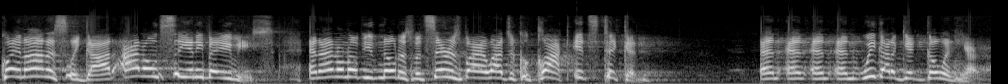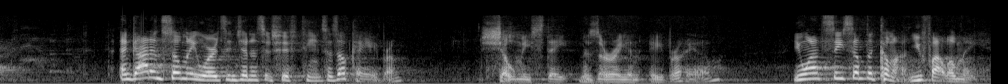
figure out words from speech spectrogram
quite honestly, God, I don't see any babies. And I don't know if you've noticed, but Sarah's biological clock, it's ticking. And, and, and, and we got to get going here. And God, in so many words in Genesis 15, says, Okay, Abram, show me state Missouri and Abraham. You want to see something? Come on, you follow me.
